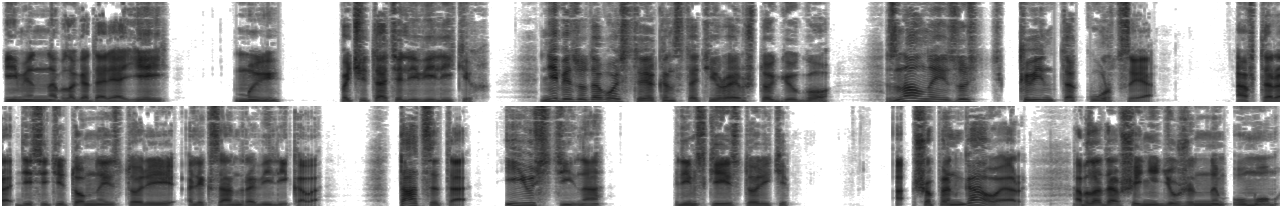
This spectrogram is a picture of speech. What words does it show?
Именно благодаря ей мы, почитатели великих, не без удовольствия констатируем, что Гюго знал наизусть Квинта Курция, автора десятитомной истории Александра Великого, Тацита и Юстина, римские историки. А Шопенгауэр, обладавший недюжинным умом,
